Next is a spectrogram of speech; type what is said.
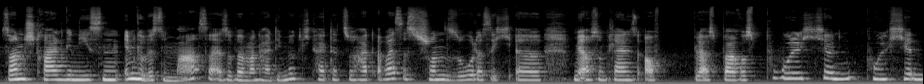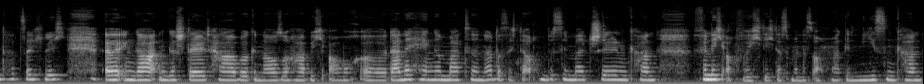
Sonnenstrahlen genießen in gewissem Maße, also wenn man halt die Möglichkeit dazu hat. Aber es ist schon so, dass ich äh, mir auch so ein kleines Auf aufblasbares Poolchen, Poolchen tatsächlich, äh, in den Garten gestellt habe. Genauso habe ich auch äh, da eine Hängematte, ne, dass ich da auch ein bisschen mal chillen kann. Finde ich auch wichtig, dass man das auch mal genießen kann.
